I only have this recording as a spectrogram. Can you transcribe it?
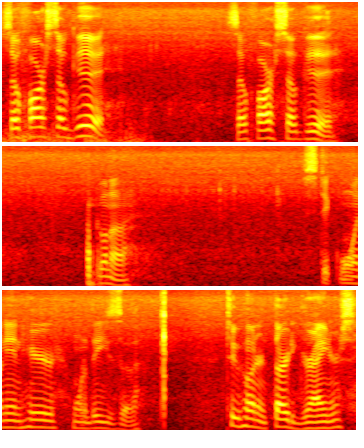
so far so good. So far so good. I'm gonna stick one in here one of these uh, 230 grainers.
